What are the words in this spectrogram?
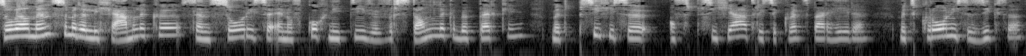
Zowel mensen met een lichamelijke, sensorische en of cognitieve verstandelijke beperking, met psychische of psychiatrische kwetsbaarheden, met chronische ziekten,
